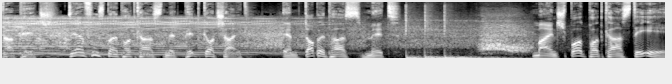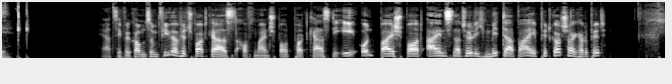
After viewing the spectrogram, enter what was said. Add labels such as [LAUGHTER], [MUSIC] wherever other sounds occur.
Fever Pitch, der Fußballpodcast mit Pit Gottschalk. Im Doppelpass mit meinsportpodcast.de. Herzlich willkommen zum Fever Pitch Podcast auf meinsportpodcast.de und bei Sport 1 natürlich mit dabei. Pit Gottschalk, hallo Pit.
